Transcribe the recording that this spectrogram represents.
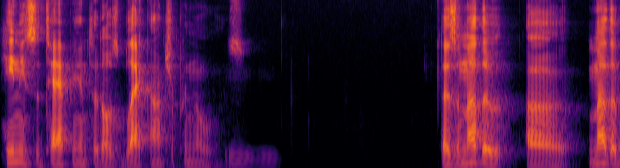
He needs to tap into those black entrepreneurs. Mm-hmm. There's another uh, another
